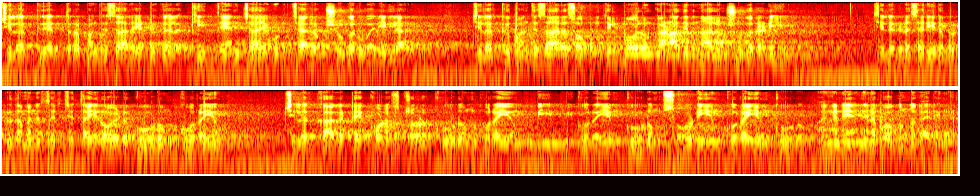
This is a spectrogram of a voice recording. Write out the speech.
ചിലർക്ക് എത്ര പഞ്ചസാരയിട്ട് കലക്കി തേൻ ചായ കുടിച്ചാലും ഷുഗർ വരില്ല. ചിലർക്ക് പഞ്ചസാര സ്വപ്നത്തിൽ പോലും കാണാതിരുന്നാലും ഷുഗർ അടിയും. ചിലരുടെ ശരീരപ്രകൃതമനുസരിച്ച് തൈറോയിഡ് കൂടും കുറയും. ചിലർക്കാകട്ടെ കൊളസ്ട്രോൾ കൂടും കുറയും ബി പി കുറയും കൂടും സോഡിയം കുറയും കൂടും. അങ്ങനെ അങ്ങനെ പോകുന്ന കാര്യങ്ങൾ.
